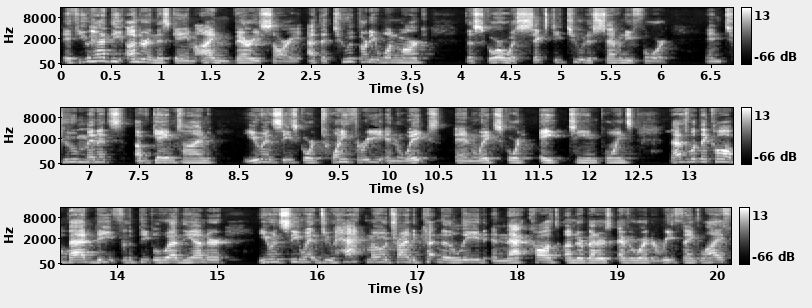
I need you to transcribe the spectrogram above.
If you had the under in this game, I'm very sorry. At the 231 mark, the score was 62 to 74. In two minutes of game time, UNC scored 23 and Wake and Wake scored 18 points. That's what they call a bad beat for the people who had the under. UNC went into hack mode trying to cut into the lead, and that caused underbetters everywhere to rethink life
